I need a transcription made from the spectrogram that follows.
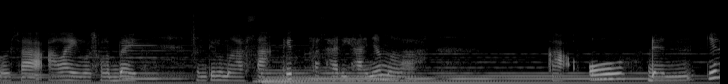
Gak usah alay gak usah lebay. Nanti lo malah sakit pas hari hanya malah KO dan ya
